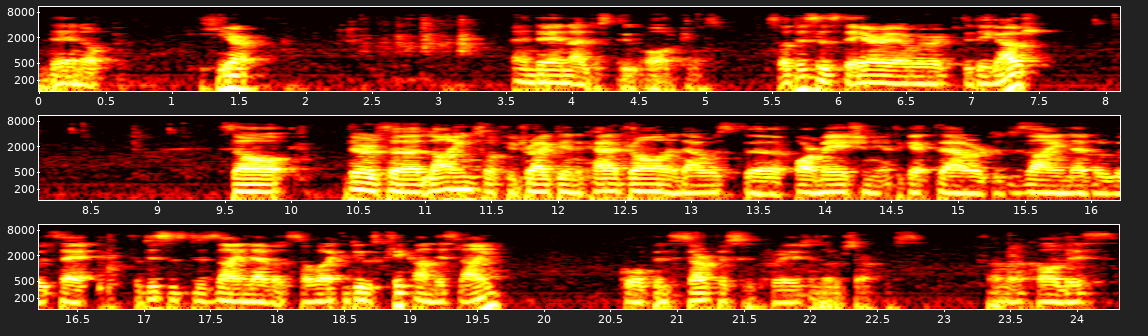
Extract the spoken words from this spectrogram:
Then up here. And then I just do all close. So this is the area where we have to dig out. So there's a line, so if you dragged in a CAD drawing and that was the formation you had to get there or the design level will say. So this is design level. So what I can do is click on this line, go up in surface and create another surface. So I'm going to call this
